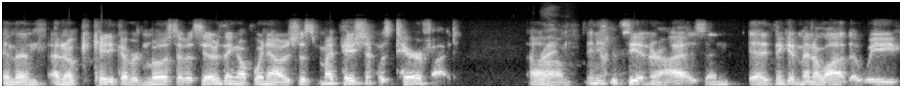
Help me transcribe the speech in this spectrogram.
And then I don't know, Katie covered most of it. The other thing I'll point out is just my patient was terrified. Um, right. And you could see it in her eyes. And I think it meant a lot that we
